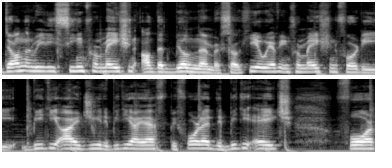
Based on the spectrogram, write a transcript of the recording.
don't really see information on that build number. So here we have information for the BTIG, the BTIF, before that the BTH, for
